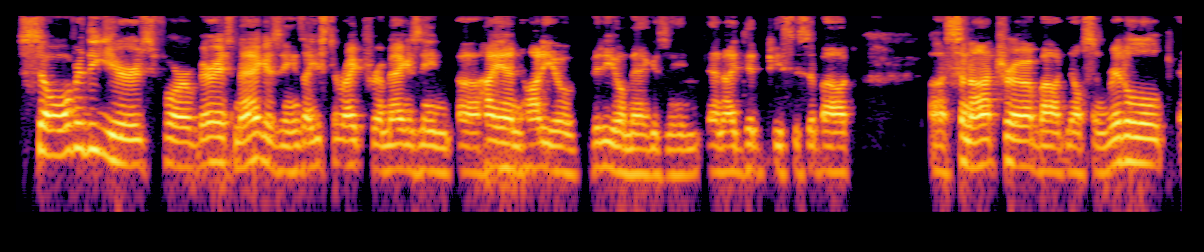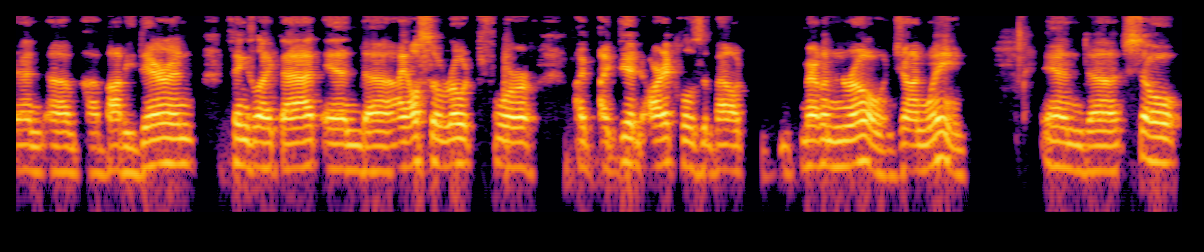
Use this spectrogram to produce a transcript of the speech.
So over the years, for various magazines, I used to write for a magazine, high-end audio video magazine, and I did pieces about uh, Sinatra, about Nelson Riddle and uh, uh, Bobby Darin, things like that. And uh, I also wrote for, I, I, did articles about Marilyn Monroe and John Wayne. And uh, so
